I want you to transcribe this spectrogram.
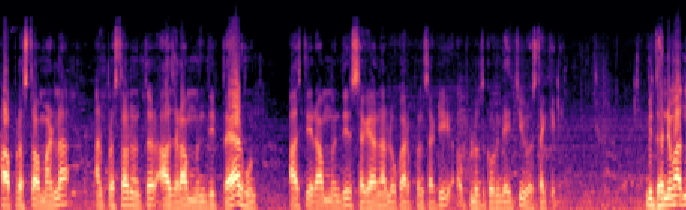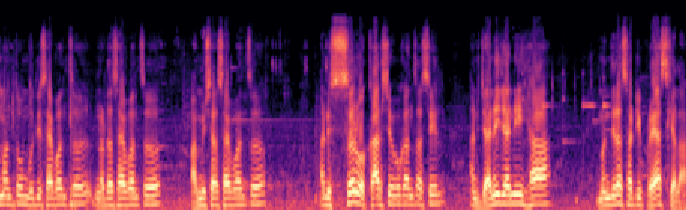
हा प्रस्ताव मांडला आणि प्रस्तावानंतर आज राम मंदिर तयार होऊन आज ते राम मंदिर सगळ्यांना लोकार्पणसाठी उपलब्ध करून द्यायची व्यवस्था केली. मी धन्यवाद मानतो मोदी साहेबांचं नड्डा साहेबांचं अमित शहा साहेबांचं आणि सर्व कारसेवकांचं असेल आणि ज्यांनी ज्यांनी ह्या मंदिरासाठी प्रयास केला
